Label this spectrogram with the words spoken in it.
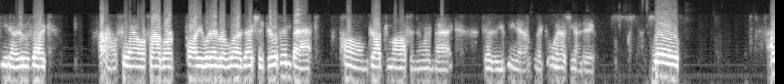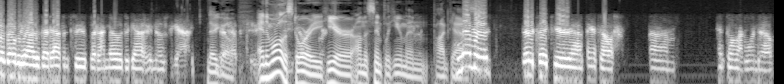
You know, it was like I don't know, four hour, five hour party, whatever it was. Actually drove him back home, dropped him off, and then went back because you know, like what else you gonna do? So. I don't know the guy that that happened to, but I know the guy who knows the guy. There you go. And the moral of the story here on the Simply Human podcast: Never, never take your uh, pants off um, and throw them out the window.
